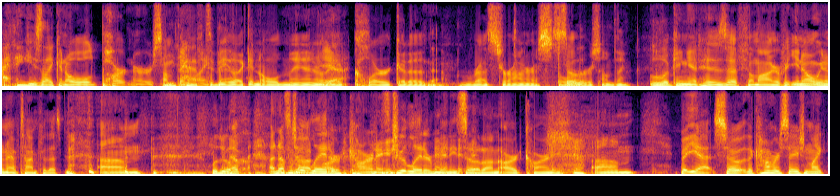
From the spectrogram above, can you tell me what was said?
I think he's like an old partner or something. have like to be that. like an old man or like a clerk at a restaurant or a store So- or something. looking at his uh, filmography. You know, what? we don't have time for this. Um, We'll do enough, enough let's do about it later. Art Carney. Let's do it later. Minisode on Art Carney. Um, but yeah, so the conversation, like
